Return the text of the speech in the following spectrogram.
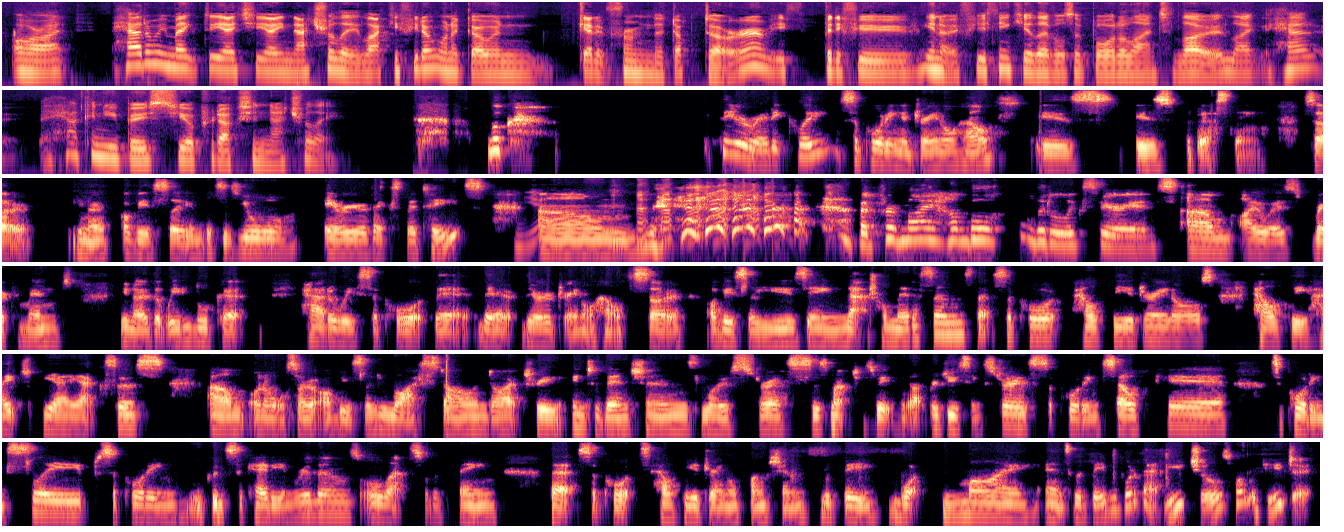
All right how do we make DHEA naturally? Like if you don't want to go and get it from the doctor, if but if you you know if you think your levels are borderline to low, like how how can you boost your production naturally? Look, theoretically, supporting adrenal health is is the best thing. So you know, obviously, this is your area of expertise. Yeah. Um, but from my humble little experience, um, I always recommend you know that we look at how do we support their their their adrenal health. So obviously using natural medicines that support healthy adrenals healthy hpa axis um, and also obviously lifestyle and dietary interventions low stress as much as we like reducing stress supporting self-care supporting sleep supporting good circadian rhythms all that sort of thing that supports healthy adrenal function would be what my answer would be. But what about you jules? What would you do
